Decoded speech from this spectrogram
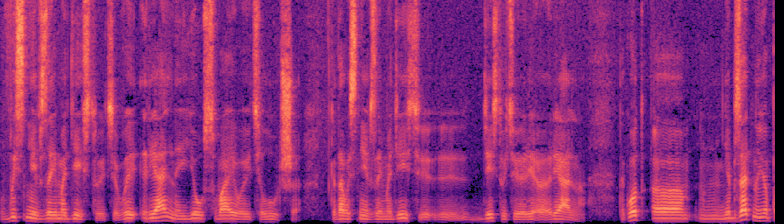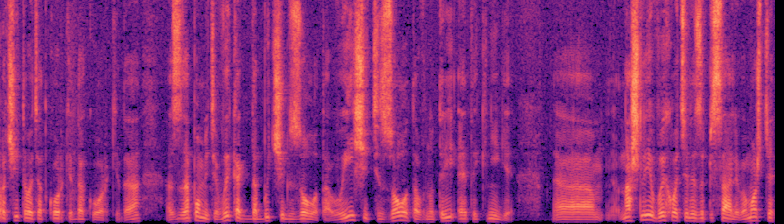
вы с ней взаимодействуете, вы реально ее усваиваете лучше когда вы с ней взаимодействуете э, реально. Так вот, э, не обязательно ее прочитывать от корки до корки. Да? Запомните, вы как добытчик золота, вы ищете золото внутри этой книги. Э, нашли, выхватили, записали. Вы можете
